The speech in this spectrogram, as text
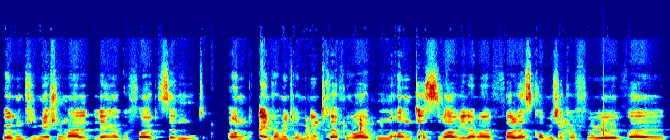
irgendwie mir schon mal länger gefolgt sind und einfach mich unbedingt treffen wollten. Und das war wieder mal voll das komische Gefühl, weil,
